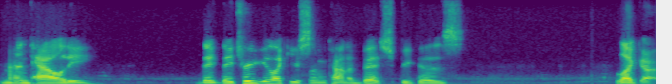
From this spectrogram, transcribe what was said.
mentality they they treat you like you're some kind of bitch because like uh,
